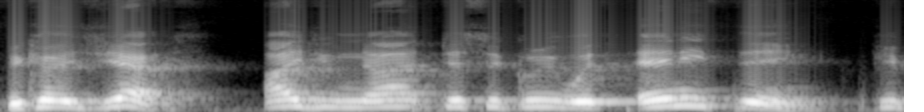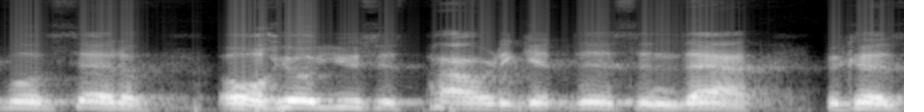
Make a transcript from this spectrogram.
Because yes, I do not disagree with anything people have said of, oh, he'll use his power to get this and that because,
